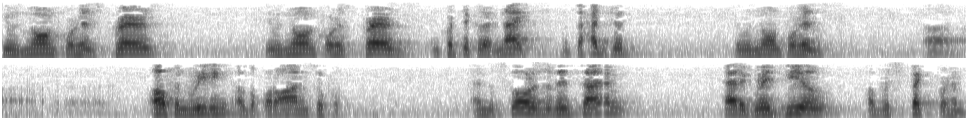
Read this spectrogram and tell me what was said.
He was known for his prayers. He was known for his prayers, in particular at night, the tahajjud. He was known for his uh, often reading of the Quran and so forth. And the scholars of his time had a great deal of respect for him.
